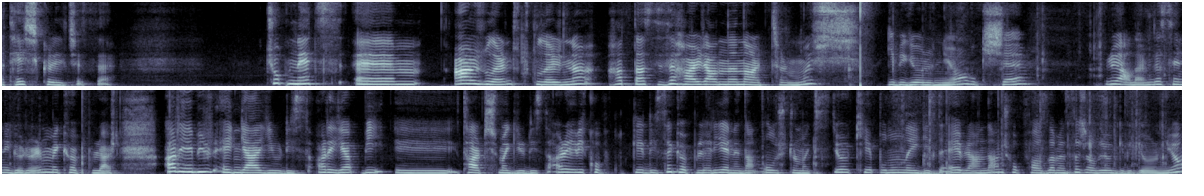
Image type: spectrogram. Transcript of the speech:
Ateş Kraliçesi. Çok net e, arzuların tutkularını hatta size hayranlığını arttırmış gibi görünüyor bu kişi. Rüyalarımda seni görüyorum ve köprüler. Araya bir engel girdiyse, araya bir e, tartışma girdiyse, araya bir kopukluk girdiyse köprüleri yeniden oluşturmak istiyor ki bununla ilgili de evrenden çok fazla mesaj alıyor gibi görünüyor.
